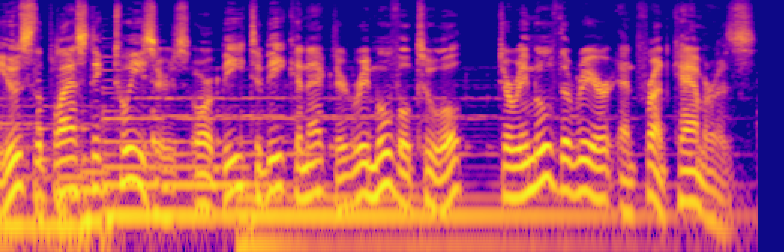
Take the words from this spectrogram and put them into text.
Use the plastic tweezers or B2B connector removal tool to remove the rear and front cameras.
